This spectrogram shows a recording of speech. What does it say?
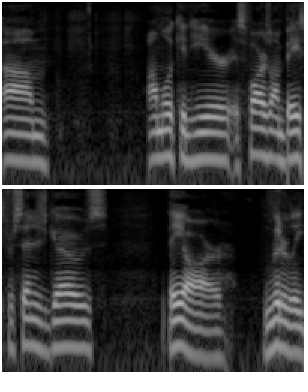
um, I'm looking here. As far as on base percentage goes, they are literally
